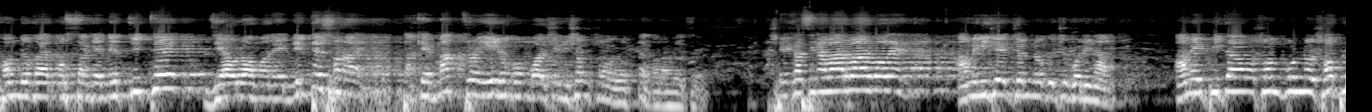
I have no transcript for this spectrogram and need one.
খন্দকার মোস্তাকের নেতৃত্বে জিয়াউর রহমানের নির্দেশনায় তাকে মাত্র এইরকম বয়সে নৃশংসভাবে হত্যা করা হয়েছে। শেখ হাসিনা বারবার বলেন, আমি নিজের জন্য কিছু করি না। আমি পিতা অসম্পূর্ণ স্বপ্ন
